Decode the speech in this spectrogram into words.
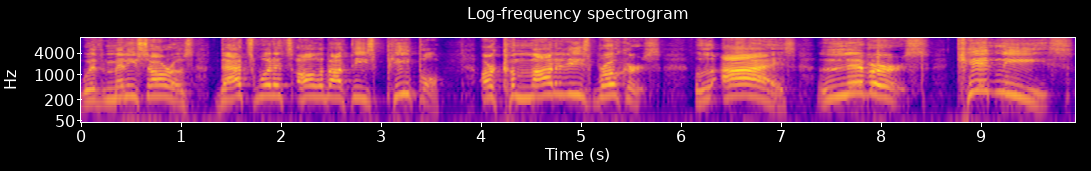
with many sorrows. That's what it's all about. These people are commodities brokers, eyes, livers, kidneys.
